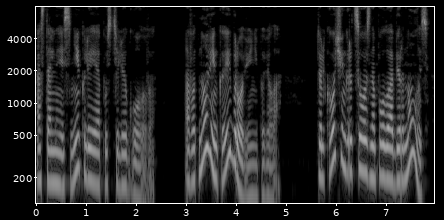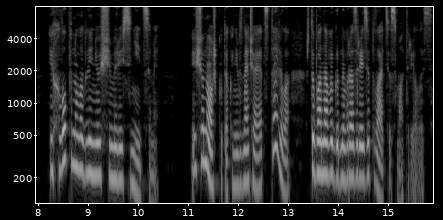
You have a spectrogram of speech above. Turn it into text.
остальные сникли и опустили головы. А вот новенькая и бровью не повела. Только очень грациозно полуобернулась и хлопнула длиннющими ресницами. Еще ножку так невзначай отставила — чтобы она выгодно в разрезе платья смотрелась.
